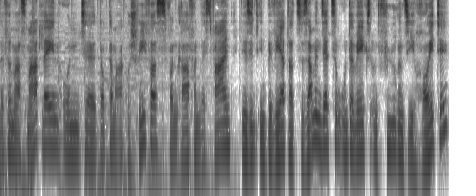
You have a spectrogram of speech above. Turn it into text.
der Firma Smartlane und äh, Dr. Markus Schriefers von Graf von Westfalen. Wir sind in bewährter Zusammensetzung unterwegs und führen Sie heute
